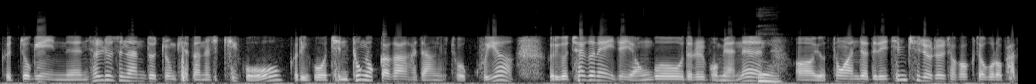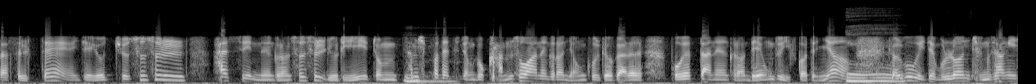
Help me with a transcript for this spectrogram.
그쪽에 있는 혈류 순환도 좀 개선을 시키고 그리고 진통 효과가 가장 좋고요. 그리고 최근에 이제 연구들을 보면은 네. 어, 요통 환자들이 침 치료를 적극적으로 받았을 때 이제 요추 수술할 수 있는 그런 수술률이 좀 30% 음. 정도 감소하는 그런 연구 결과를 보였다는 그런 내용도 있거든요. 예. 결국 이제 물론 증상이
